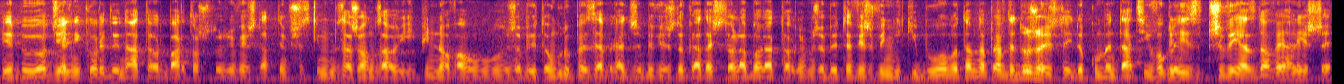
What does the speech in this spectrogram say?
yy, yy, był oddzielny koordynator Bartosz, który wiesz, nad tym wszystkim zarządzał i pilnował, żeby tą grupę zebrać, żeby wiesz, dogadać to laboratorium, żeby te wiesz, wyniki było, bo tam naprawdę dużo jest tej dokumentacji, w ogóle jest przywyjazdowej, ale jeszcze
